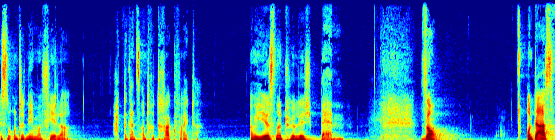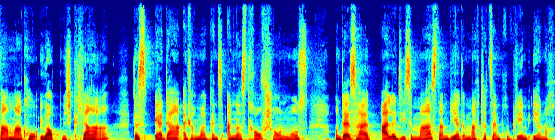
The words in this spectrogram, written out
ist ein Unternehmerfehler, hat eine ganz andere Tragweite. Aber hier ist natürlich Bäm. So. Und das war Marco überhaupt nicht klar, dass er da einfach mal ganz anders draufschauen muss und deshalb alle diese Maßnahmen, die er gemacht hat, sein Problem eher noch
